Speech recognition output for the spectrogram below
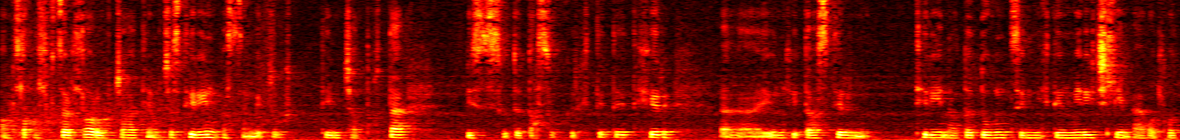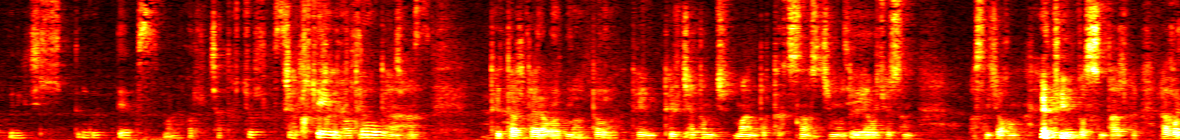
орлого олох зорилгоор өгж байгаа. Тийм учраас тэрийг бас ингэж тийм чадвартай бизнесүүдэд бас өгөх хэрэгтэй. Тэгэхээр ерөнхийдөө бас тэр тэрийг одоо дүгэн цэгнэх тийм мэрэгжлийн байгууллагууд мэрэгжилтэнгүүдтэй бас манайх бол чадахжуулах хэрэгтэй болов уу гэж бас тэр тал дээр аваад одоо тийм тэр чадамж маань дутагдсанаас ч юм уу ямар ч байсан бас нэг жоохон тийм болсон тал. Яг гоо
